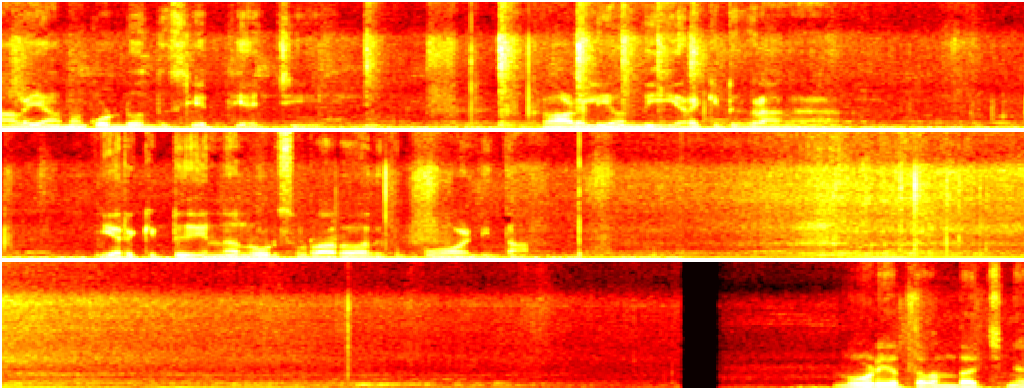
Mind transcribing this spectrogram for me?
நலையாமல் கொண்டு வந்து சேர்த்தியாச்சு. காலையிலேயே வந்து இறக்கிட்டு இருக்கிறாங்க. இறக்கிட்டு என்ன லோடு சொல்கிறாரோ அதுக்கு போக வேண்டியதுதான். லோடு ஏற்ற வந்தாச்சுங்க.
